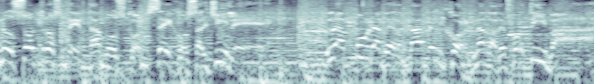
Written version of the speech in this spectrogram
nosotros te damos consejos al Chile. La pura verdad en jornada deportiva.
